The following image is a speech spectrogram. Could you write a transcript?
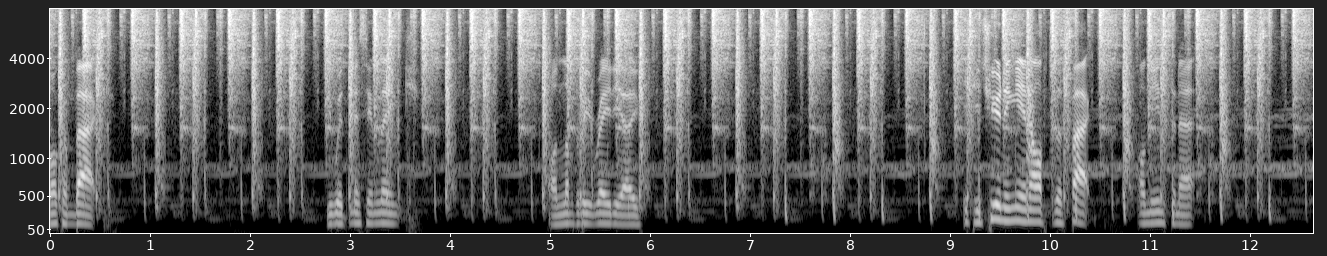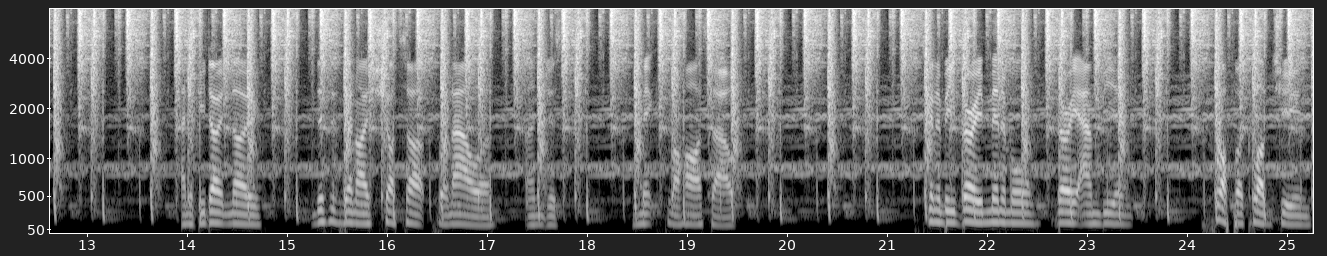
Welcome back. You're with Missing Link on Love the Beat Radio. If you're tuning in after the fact on the internet, and if you don't know, this is when I shut up for an hour and just mix my heart out. It's going to be very minimal, very ambient, proper club tunes.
